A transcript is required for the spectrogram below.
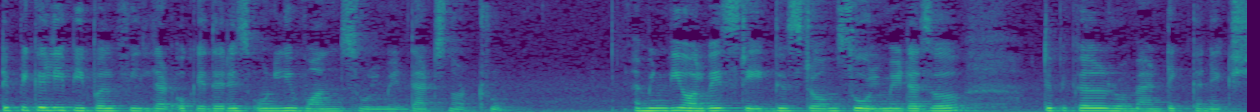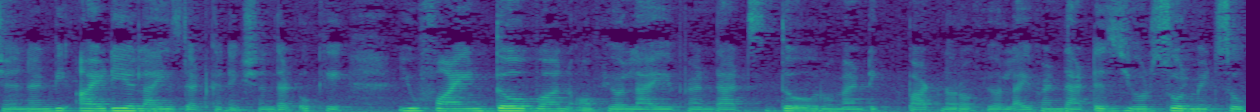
typically people feel that okay there is only one soulmate that's not true. I mean we always take this term soulmate as a typical romantic connection and we idealize that connection that okay you find the one of your life and that's the romantic partner of your life and that is your soulmate. So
